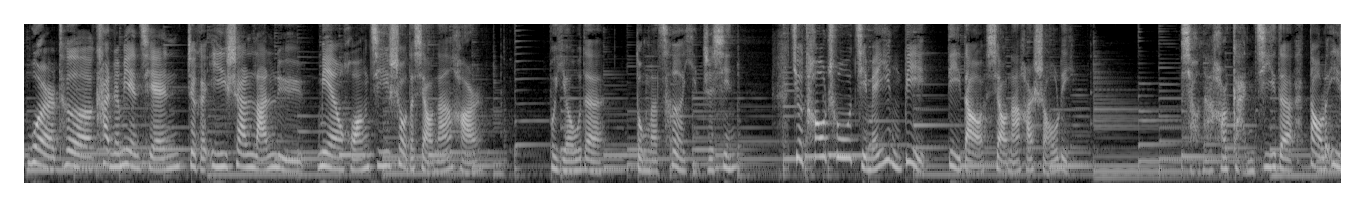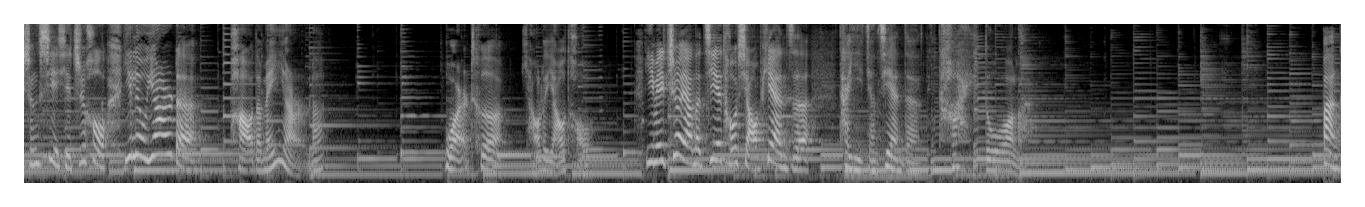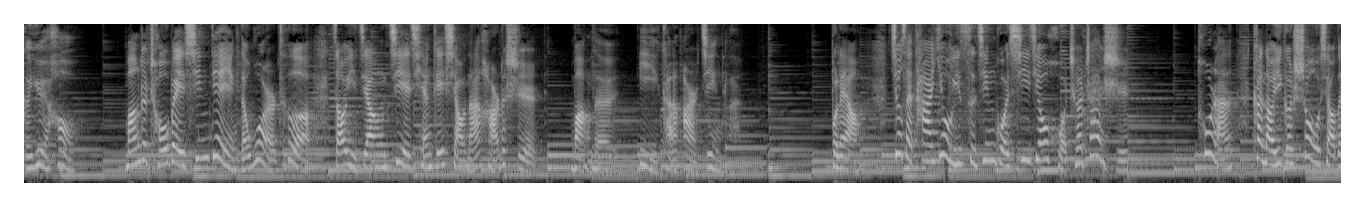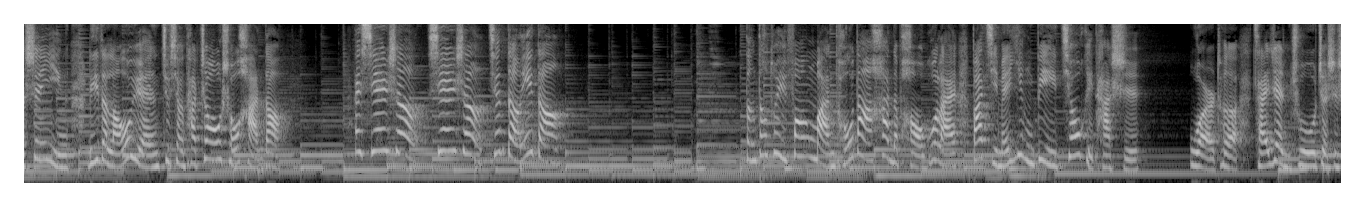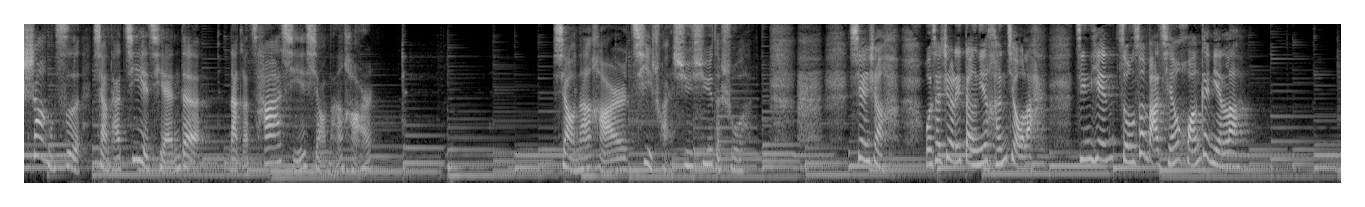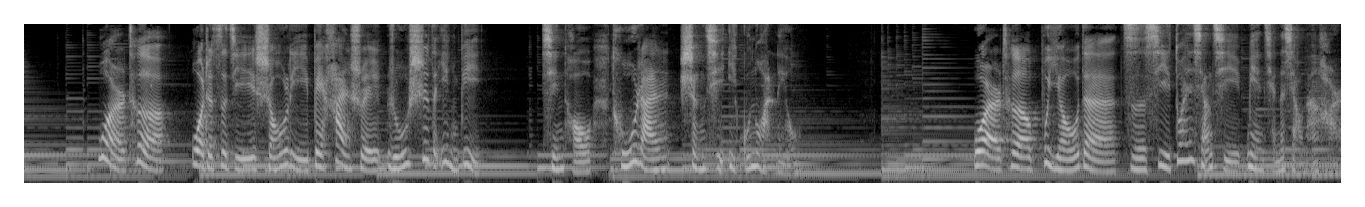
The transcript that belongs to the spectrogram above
沃尔特看着面前这个衣衫褴褛、面黄肌瘦的小男孩，不由得动了恻隐之心，就掏出几枚硬币递到小男孩手里。小男孩感激的道了一声谢谢之后，一溜烟儿的。跑得没影儿了。沃尔特摇了摇头，因为这样的街头小骗子他已经见得太多了。半个月后，忙着筹备新电影的沃尔特早已将借钱给小男孩的事忘得一干二净了。不料，就在他又一次经过西郊火车站时，突然看到一个瘦小的身影，离得老远，就向他招手喊道：“哎，先生，先生，请等一等。”等到对方满头大汗的跑过来，把几枚硬币交给他时，沃尔特才认出这是上次向他借钱的那个擦鞋小男孩。小男孩气喘吁吁地说。先生，我在这里等您很久了，今天总算把钱还给您了。沃尔特握着自己手里被汗水濡湿的硬币，心头突然升起一股暖流。沃尔特不由得仔细端详起面前的小男孩。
